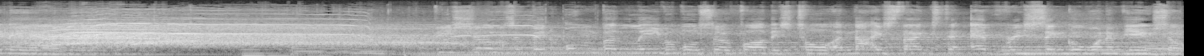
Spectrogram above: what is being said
Here. These shows have been unbelievable so far this tour, and that is thanks to every single one of you. So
